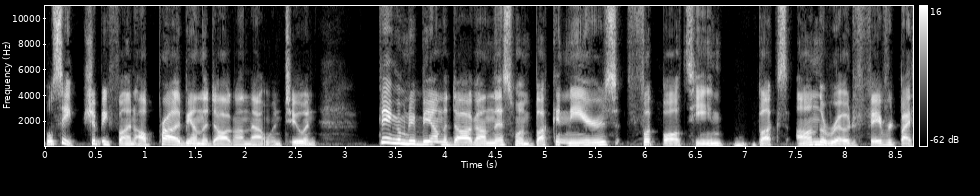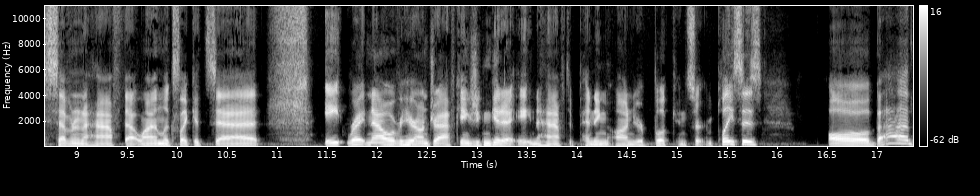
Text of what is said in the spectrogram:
we'll see. Should be fun. I'll probably be on the dog on that one too. And I think I'm going to be on the dog on this one. Buccaneers football team, Bucks on the road, favored by seven and a half. That line looks like it's at eight right now over here on DraftKings. You can get it at eight and a half depending on your book in certain places. All about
